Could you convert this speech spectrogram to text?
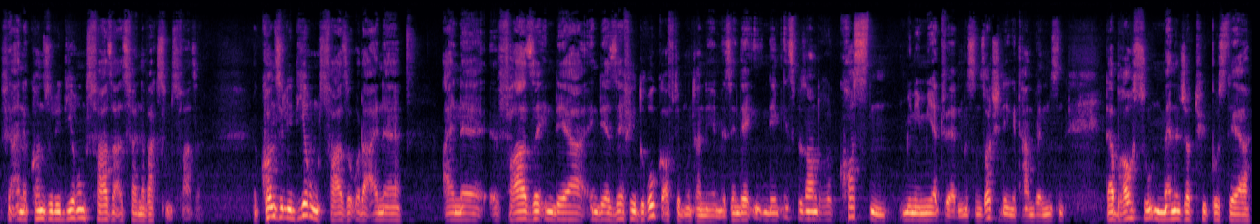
für eine Konsolidierungsphase als für eine Wachstumsphase. Eine Konsolidierungsphase oder eine, eine Phase, in der, in der sehr viel Druck auf dem Unternehmen ist, in, der, in dem insbesondere Kosten minimiert werden müssen, solche Dinge getan werden müssen, da brauchst du einen Managertypus, der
